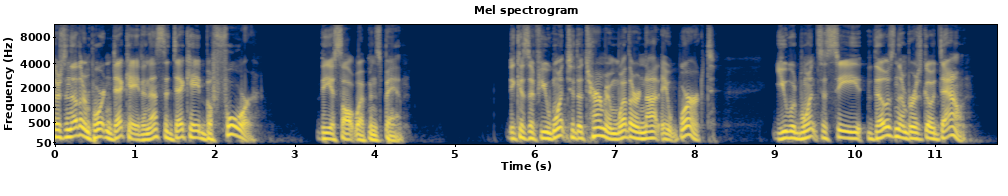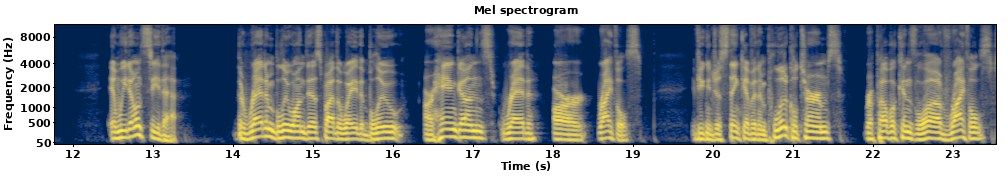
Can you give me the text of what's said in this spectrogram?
There's another important decade, and that's the decade before the assault weapons ban. Because if you want to determine whether or not it worked, you would want to see those numbers go down. And we don't see that. The red and blue on this, by the way, the blue are handguns, red are rifles. If you can just think of it in political terms, Republicans love rifles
